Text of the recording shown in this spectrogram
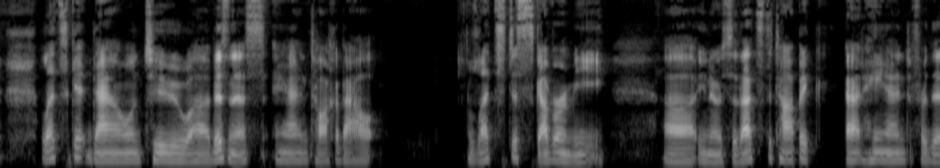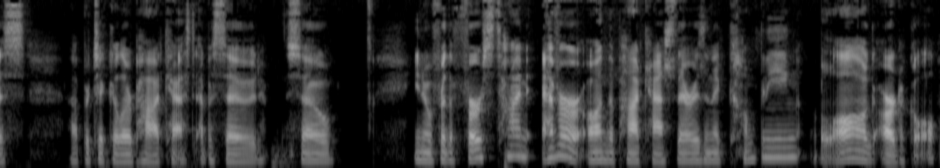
let's get down to uh, business and talk about let's discover me. Uh, you know so that's the topic at hand for this uh, particular podcast episode so you know, for the first time ever on the podcast, there is an accompanying blog article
